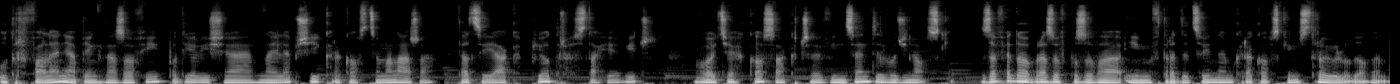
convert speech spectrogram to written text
Utrwalenia piękna Zofii podjęli się najlepsi krakowscy malarze, tacy jak Piotr Stachiewicz, Wojciech Kosak czy Wincenty Wodzinowski. Zofia do obrazów pozowała im w tradycyjnym krakowskim stroju ludowym.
